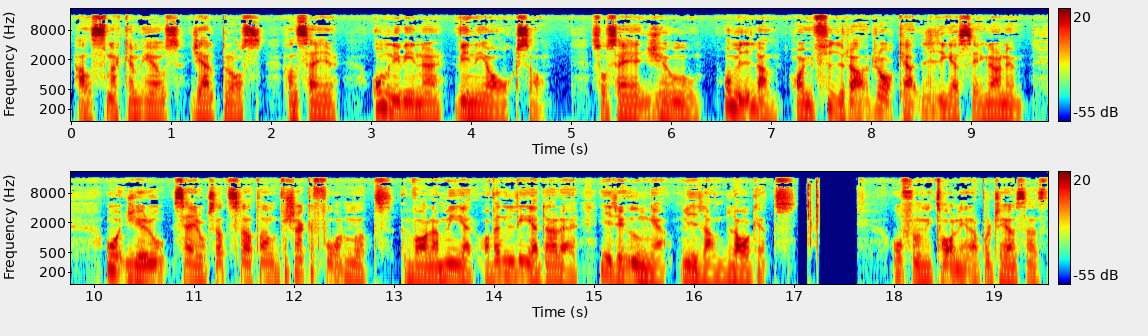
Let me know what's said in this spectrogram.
Han snackar med oss, hjälper oss. Han säger om ni vinner, vinner jag också. Så säger Joe. Och Milan har ju fyra raka ligasegrar nu. Och Giroud säger också att Zlatan försöker få honom att vara mer av en ledare i det unga Milan-laget. Och från Italien rapporteras att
